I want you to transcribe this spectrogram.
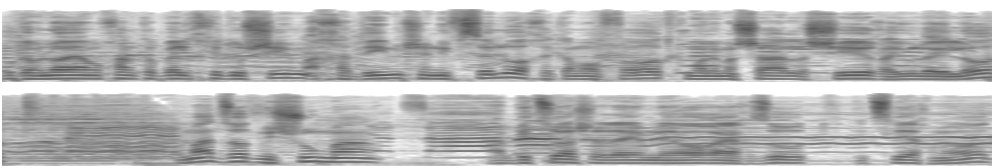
הוא גם לא היה מוכן לקבל חידושים אחדים שנפסלו אחרי כמה הופעות, כמו למשל השיר "היו לילות". לעומת זאת, משום מה, הביצוע שלהם לאור ההאחזות הצליח מאוד.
